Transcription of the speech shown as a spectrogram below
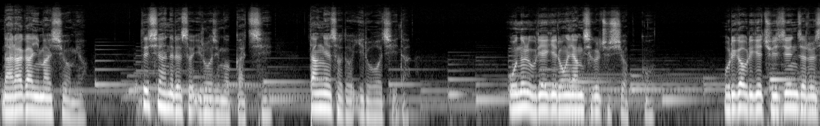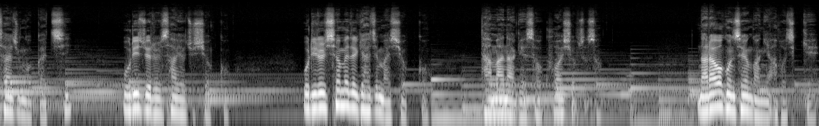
나라가 임하시오며, 뜻이 하늘에서 이루어진 것 같이 땅에서도 이루어지이다. 오늘 우리에게 일용할 양식을 주시옵고, 우리가 우리에게 죄 지은 자를 사해 준 것 같이 우리 죄를 사하여 주시옵고, 우리를 시험에 들게 하지 마시옵고, 다만 악에서 구하시옵소서. 나라와 권세 영광이 아버지께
